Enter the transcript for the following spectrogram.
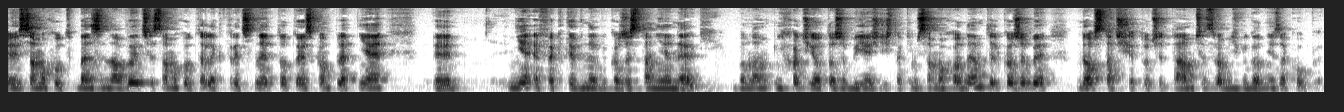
Y, samochód benzynowy czy samochód elektryczny, to to jest kompletnie y, nieefektywne wykorzystanie energii. Bo nam nie chodzi o to, żeby jeździć takim samochodem, tylko żeby dostać się tu czy tam, czy zrobić wygodnie zakupy.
